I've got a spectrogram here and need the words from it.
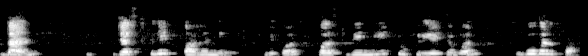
Then just click on a new because first we need to create a one Google form.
